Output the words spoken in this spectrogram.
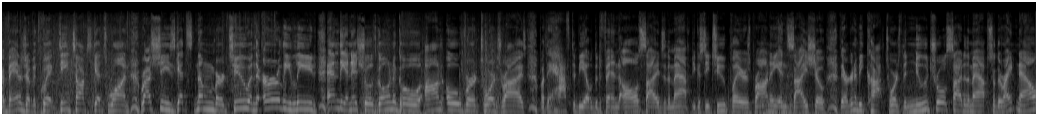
advantage of it quick. Detox gets one. RushieZ gets number two, and the early lead and the initial is going to go on over towards Rise, but they have to be able to defend all sides of the map. You can see two players, Bronny and Xysho. They're going to be caught towards the neutral side of the map. So right now,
